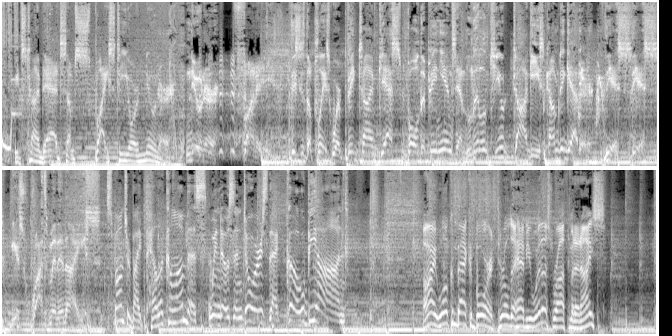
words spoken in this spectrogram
It's time to add some spice to your nooner. Nooner. Funny. This is the place where big time guests, bold opinions, and little cute doggies come together. This, this is Rothman and Ice. Sponsored by Pella Columbus. Windows and doors that go beyond. All right, welcome back aboard. Thrilled to have you with us, Rothman and Ice.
